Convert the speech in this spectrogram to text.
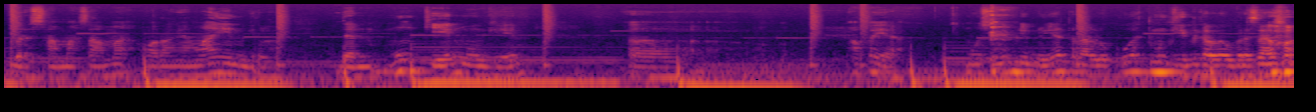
bersama-sama orang yang lain gitu loh. Dan mungkin mungkin eh, apa ya muslim di dunia terlalu kuat mungkin kalau bersama.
